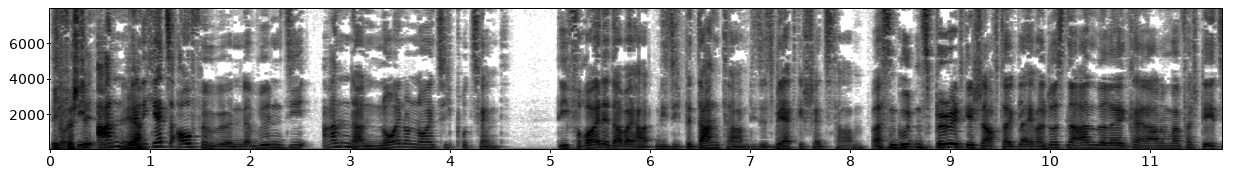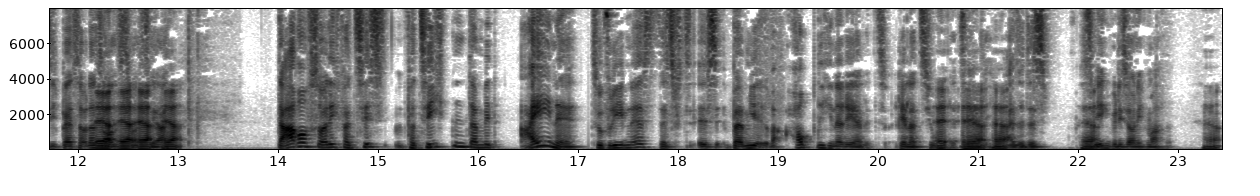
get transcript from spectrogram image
Ich So, verstehe. Wenn ich jetzt aufhören würden, dann würden die anderen 99 Prozent, die Freude dabei hatten, die sich bedankt haben, dieses wertgeschätzt haben, was einen guten Spirit geschafft hat gleich, weil du hast eine andere, keine Ahnung, man versteht sich besser oder ja, sonst ja, was, ja, ja. ja. Darauf soll ich verzichten, damit eine zufrieden ist. Das ist bei mir überhaupt nicht in der Real- Relation ja, ja. Also das, deswegen würde ich es auch nicht machen. Ja.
